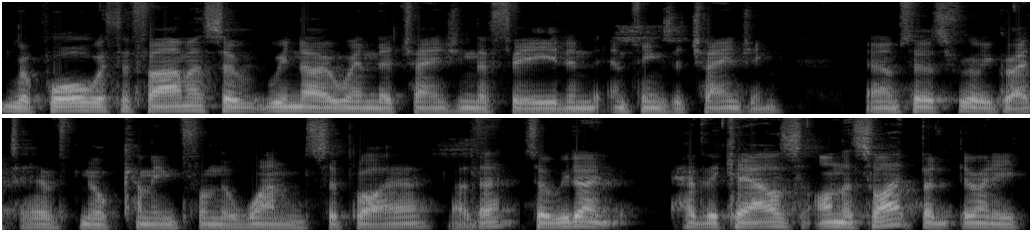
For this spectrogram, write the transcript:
rapport with the farmer, so we know when they're changing the feed and, and things are changing. Um, so it's really great to have milk coming from the one supplier like that. So we don't have the cows on the site, but they're only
